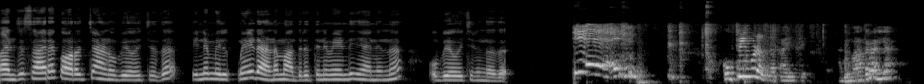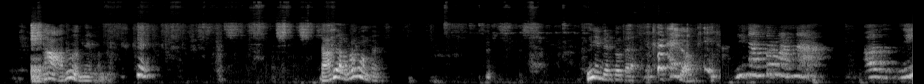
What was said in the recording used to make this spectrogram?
പഞ്ചസാര കുറച്ചാണ് ഉപയോഗിച്ചത്. പിന്നെ മിൽക്ക് മെയ്ഡാണ് മധുരത്തിന് വേണ്ടി ഞാനിന്ന് ഉപയോഗിച്ചിരുന്നത്. കുപ്പിയും കൂടെ വന്നേ നീ നീ നമ്പർ വണ്ണാ അത് നീ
